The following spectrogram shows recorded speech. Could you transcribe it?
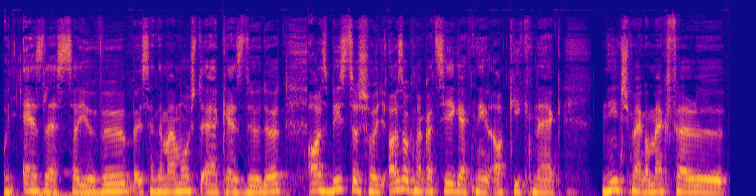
hogy ez lesz a jövő, szerintem már most elkezdődött. Az biztos, hogy azoknak a cégeknél, akiknek nincs meg a megfelelő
